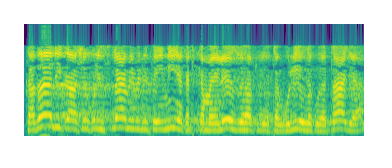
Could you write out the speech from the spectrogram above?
Kadhalika shekhulislami ibnu taimia katika maelezo haya tuliyotangulia za kuyataja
